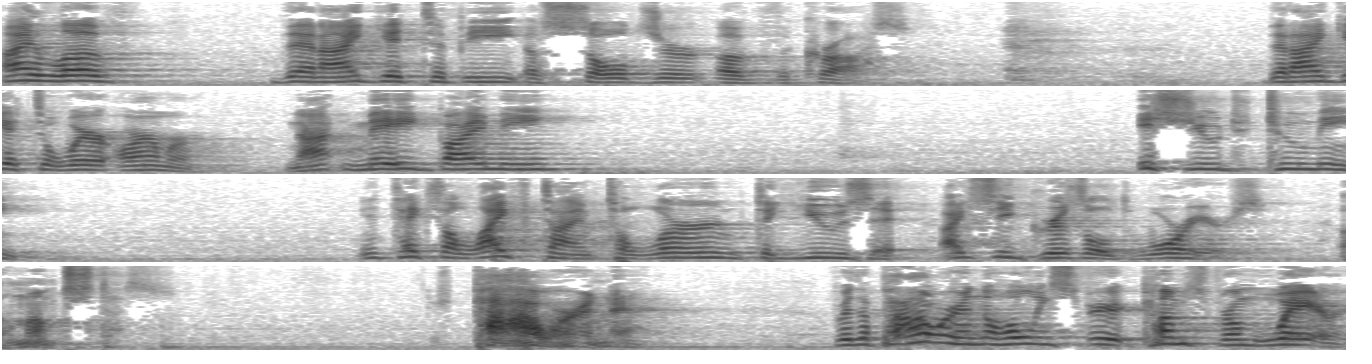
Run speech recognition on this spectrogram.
I love that I get to be a soldier of the cross. That I get to wear armor, not made by me, issued to me. It takes a lifetime to learn to use it. I see grizzled warriors amongst us. There's power in that. For the power in the Holy Spirit comes from where?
